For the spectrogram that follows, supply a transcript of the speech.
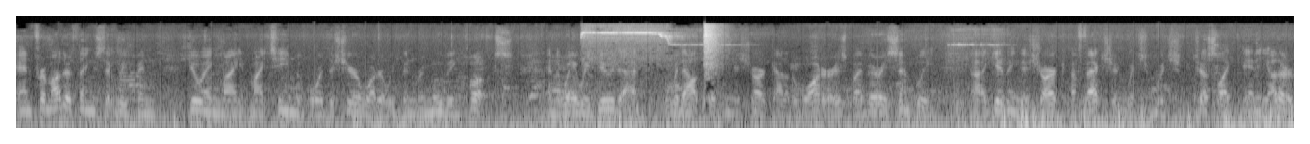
And from other things that we've been doing, my, my team aboard the Shearwater, we've been removing hooks. And the way we do that without taking the shark out of the water is by very simply uh, giving the shark affection, which, which just like any other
